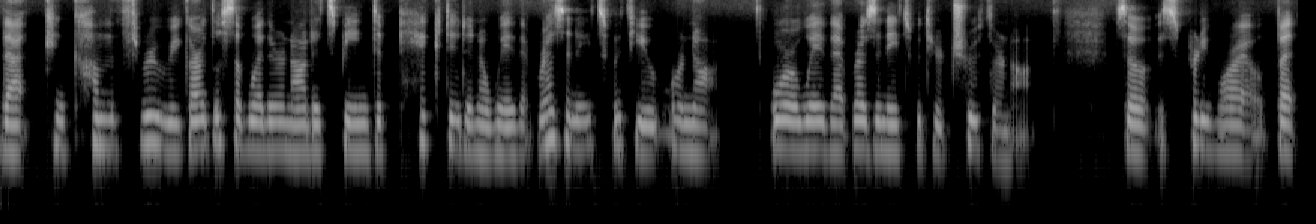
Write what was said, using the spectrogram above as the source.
that can come through regardless of whether or not it's being depicted in a way that resonates with you or not or a way that resonates with your truth or not. So it's pretty wild. But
